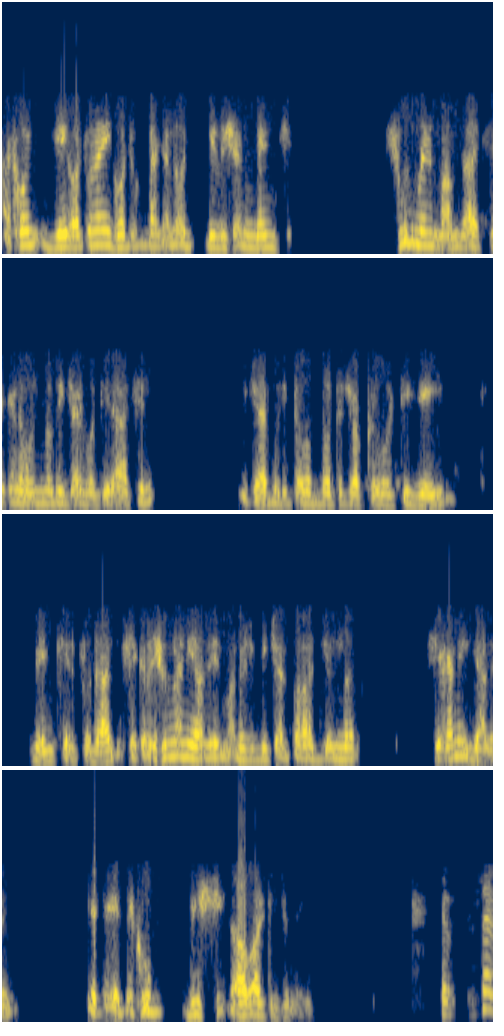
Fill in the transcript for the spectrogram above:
এখন যে ঘটনাই ঘটুক না কেন, ডিভিশন বেঞ্চ শুনবেন, মামলা সেখানে অন্য বিচারপতিরা আছেন। বিচারপতি তবব্রত চক্রবর্তী যেই বেঞ্চের প্রধান, সেখানে শুনানি হবে। মানুষ বিচার পাওয়ার জন্য সেখানেই যাবেন। এতে এতে খুব বিস্মিত হওয়ার কিছু নেই। স্যার,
